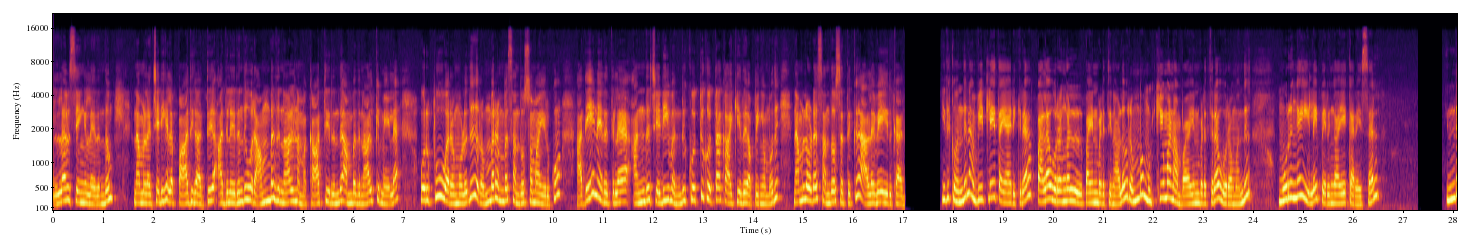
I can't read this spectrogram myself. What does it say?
எல்லா விஷயங்கள்ல இருந்தும் நம்மளை செடிகளை பாதுகாத்து அதில் இருந்து ஒரு ஐம்பது நாள் நம்ம காத்திருந்து ஐம்பது நாளுக்கு மேலே ஒரு பூ வரும் பொழுது ரொம்ப ரொம்ப சந்தோஷமாக இருக்கும். அதே நேரத்தில் அந்த செடி வந்து கொத்து கொத்தாக காய்க்குது அப்படிங்கும்போது நம்மளோட சந்தோஷத்துக்கு அளவே இருக்காது. இதுக்கு வந்து நான் வீட்டிலே தயாரிக்கிற பல உரங்கள் பயன்படுத்தினாலும் ரொம்ப முக்கியமாக நான் பயன்படுத்துகிற உரம் வந்து முருங்கை இலை பெருங்காய கரைசல். இந்த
